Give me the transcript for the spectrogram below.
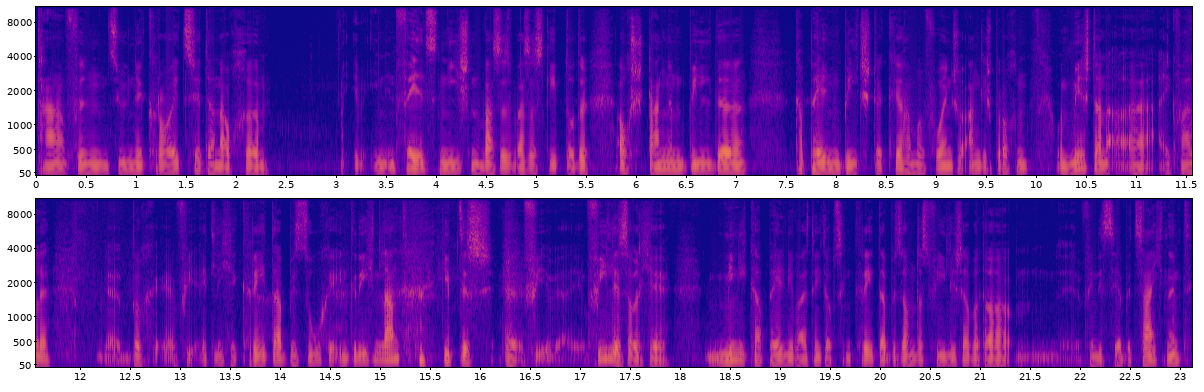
Tafeln, Sühne, Kreuze, dann auch äh, in, in Felsnischen, was es, was es gibt, oder auch Stangenbilder, Kapellenbildstöcke haben wir vorhin schon angesprochen. Und mir ist dann äh, eingefallen, äh, durch äh, etliche Kreta-Besuche in Griechenland gibt es äh, viele solche Mini-Kapellen. Ich weiß nicht, ob es in Kreta besonders viel ist, aber da äh, finde ich es sehr bezeichnend.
